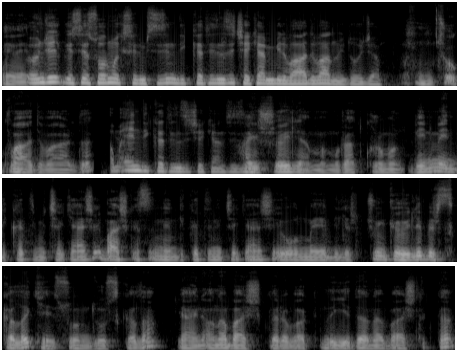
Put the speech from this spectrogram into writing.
Evet. Öncelikle size sormak istedim. Sizin dikkatinizi çeken bir vaadi var mıydı hocam? Çok vaadi vardı. Ama en dikkatinizi çeken sizin. Hayır şöyle ama Murat Kurum'un benim en dikkatimi çeken şey başkasının en dikkatini çeken şey olmayabilir. Çünkü öyle bir skala ki sunduğu skala yani ana başlıklara baktığında 7 ana başlıkta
